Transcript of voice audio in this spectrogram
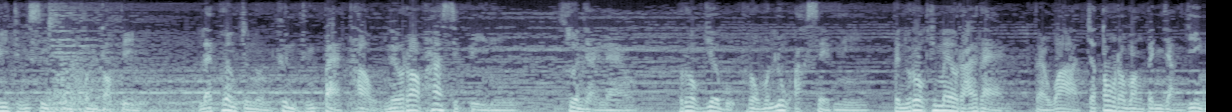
มีถึง 4,000 คนต่อปี และเพิ่มจำนวนขึ้นถึง 8 เท่าในรอบ 50 ปีนี้ ส่วนใหญ่แล้ว โรคเยื่อบุโพรงมดลูกอักเสบนี้ เป็นโรคที่ไม่ร้ายแรง แต่ว่าจะต้องระวังเป็นอย่างยิ่ง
